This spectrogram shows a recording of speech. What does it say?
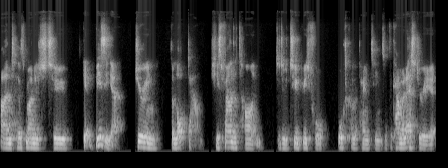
and has managed to get busier during the lockdown, she's found the time to do two beautiful watercolour paintings of the Camel Estuary at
